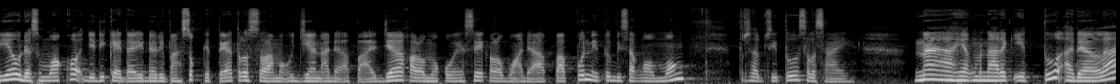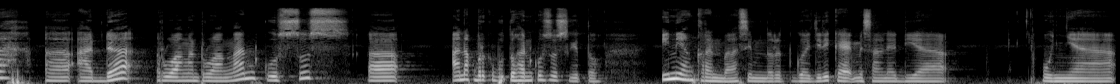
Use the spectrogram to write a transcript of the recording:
Iya udah semua kok. Jadi kayak dari dari masuk gitu ya. Terus selama ujian ada apa aja kalau mau ke WC kalau mau ada apa pun itu bisa ngomong. Terus habis itu selesai. Nah yang menarik itu adalah uh, ada ruangan-ruangan khusus uh, anak berkebutuhan khusus gitu. Ini yang keren banget sih menurut gue jadi kayak misalnya dia punya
